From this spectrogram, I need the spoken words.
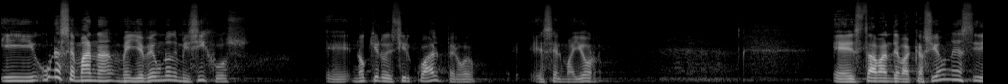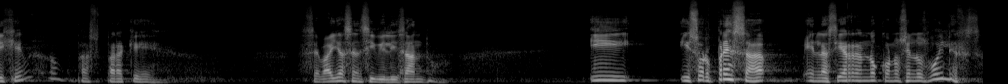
y una semana me llevé uno de mis hijos, eh, no quiero decir cuál, pero es el mayor. estaban de vacaciones y dije, pues, para que se vaya sensibilizando. Y, sorpresa, en la sierra no conocen los boilers.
